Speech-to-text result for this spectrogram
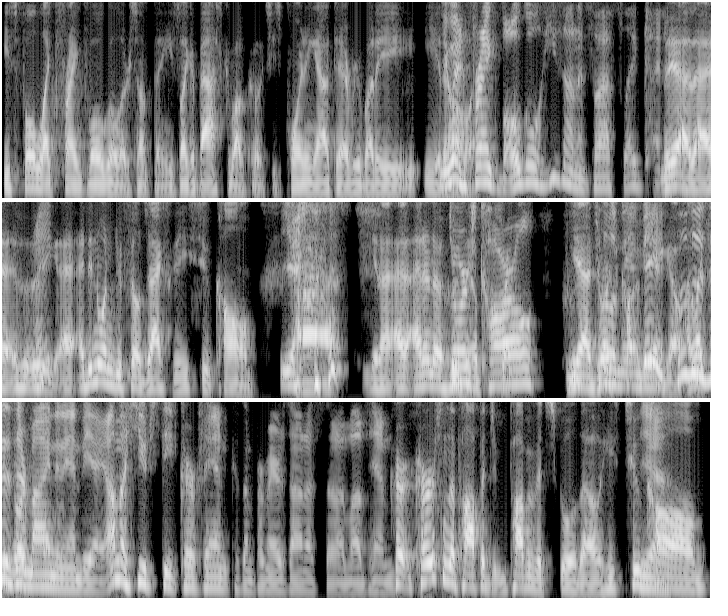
he's full like Frank Vogel or something. He's like a basketball coach. He's pointing out to everybody. You know, you went Frank Vogel. He's on his last leg, kind of. Yeah, that, right? I, I, didn't want to do Phil Jackson. He's too calm. Yeah, uh, you know, I, I, don't know who George Karl Who's yeah, George. in the there you go. Who I like loses the their mind Karl. in the NBA? I'm a huge Steve Kerr fan because I'm from Arizona, so I love him. Kerr, Kerr's from the Popovich, Popovich school, though. He's too Yeah. calm.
